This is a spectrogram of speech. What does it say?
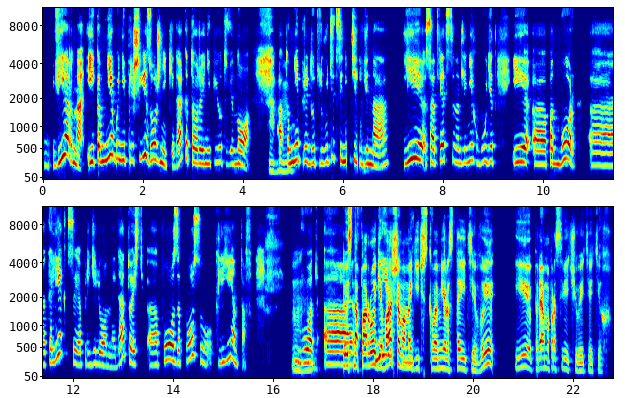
верно, и ко мне бы не пришли зожники, да, которые не пьют вино, угу. а ко мне придут люди, ценители вина, и, соответственно, для них будет и э, подбор э, коллекции определенной, да, то есть э, по запросу клиентов. Угу. Вот. То есть на пороге мир... вашего магического мира стоите вы и прямо просвечиваете этих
